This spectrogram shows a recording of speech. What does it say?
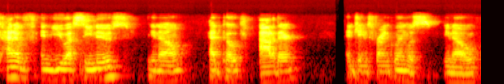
kind of in USC news, you know, head coach out of there, and James Franklin was, you know,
